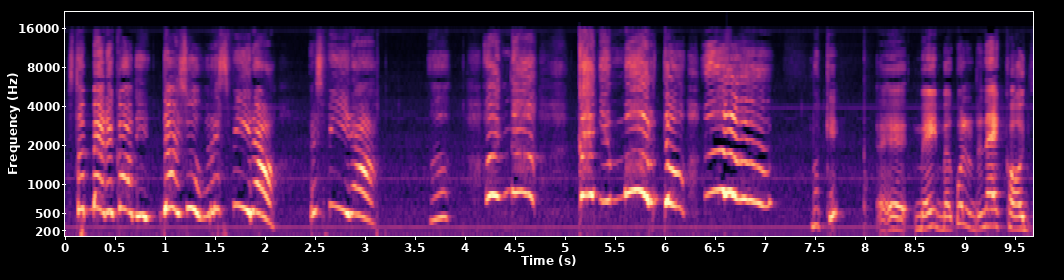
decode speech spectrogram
Sta bene, Cody! Dai, su, respira! Respira! Oh, oh no! Cody è morto! Ah! Ma che... Eh, ma, quello non è Cody.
